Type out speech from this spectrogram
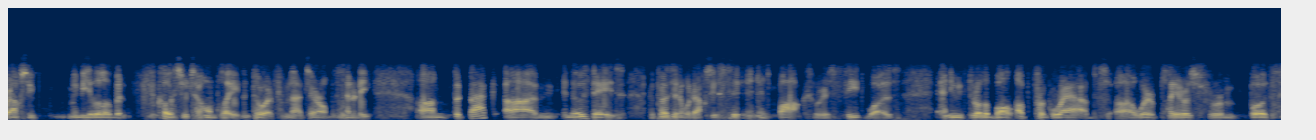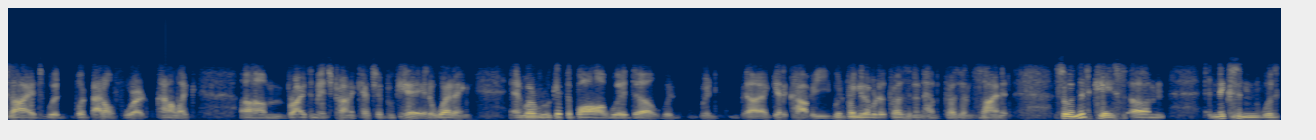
we're actually maybe a little bit closer to home plate and throw it from that general vicinity. Um, but back um, in those days, the president would actually sit in his box where his seat was, and he would throw the ball up for grabs, uh, where players from both sides would would battle for it, kind of like um, bridesmaids trying to catch a bouquet at a wedding, and whoever would get the ball would uh, would would uh, get a copy, would bring it over to the president, and have the president sign it. So in this case, um, Nixon was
